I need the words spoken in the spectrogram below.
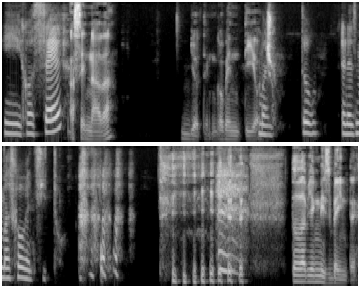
Y José... Hace nada. Yo tengo 28. Bueno, tú eres más jovencito. Todavía en mis 20.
